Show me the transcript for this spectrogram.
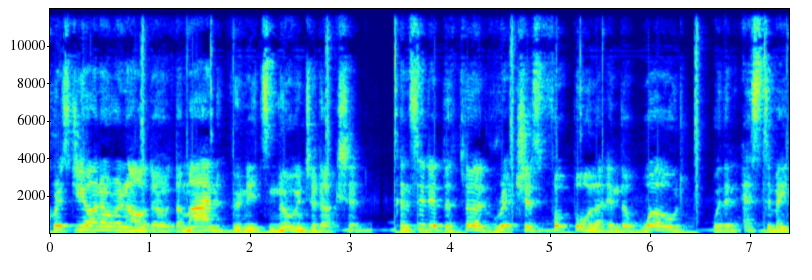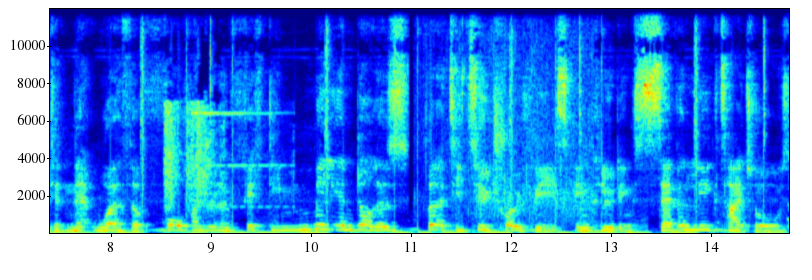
Cristiano Ronaldo, the man who needs no introduction. Considered the third richest footballer in the world with an estimated net worth of $450 million, 32 trophies, including 7 league titles,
